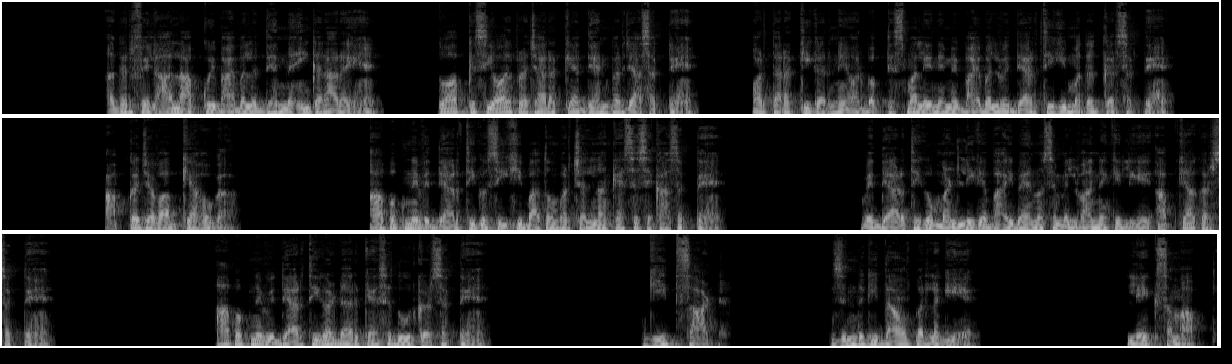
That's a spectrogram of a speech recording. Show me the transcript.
अगर फ़िलहाल आप कोई बाइबल अध्ययन नहीं करा रहे हैं तो आप किसी और प्रचारक के अध्ययन पर जा सकते हैं और तरक्की करने और बपतिस्मा लेने में बाइबल विद्यार्थी की मदद कर सकते हैं। आपका जवाब क्या होगा? आप अपने विद्यार्थी को सीखी बातों पर चलना कैसे सिखा सकते हैं? विद्यार्थी को मंडली के भाई बहनों से मिलवाने के लिए आप क्या कर सकते हैं? आप अपने विद्यार्थी का डर कैसे दूर कर सकते हैं? गीत साठ। ज़िंदगी दांव पर लगी है। लेख समाप्त।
